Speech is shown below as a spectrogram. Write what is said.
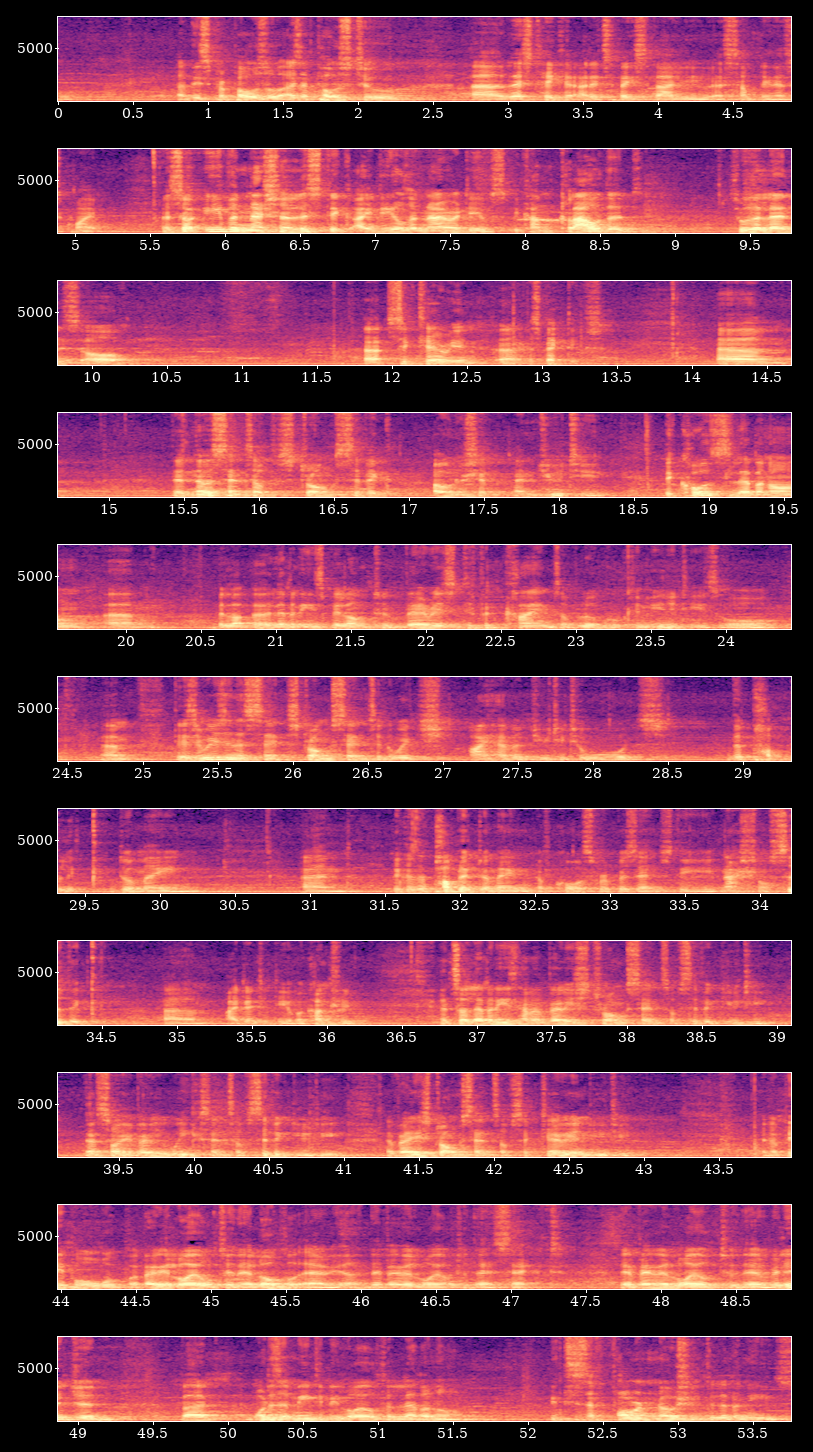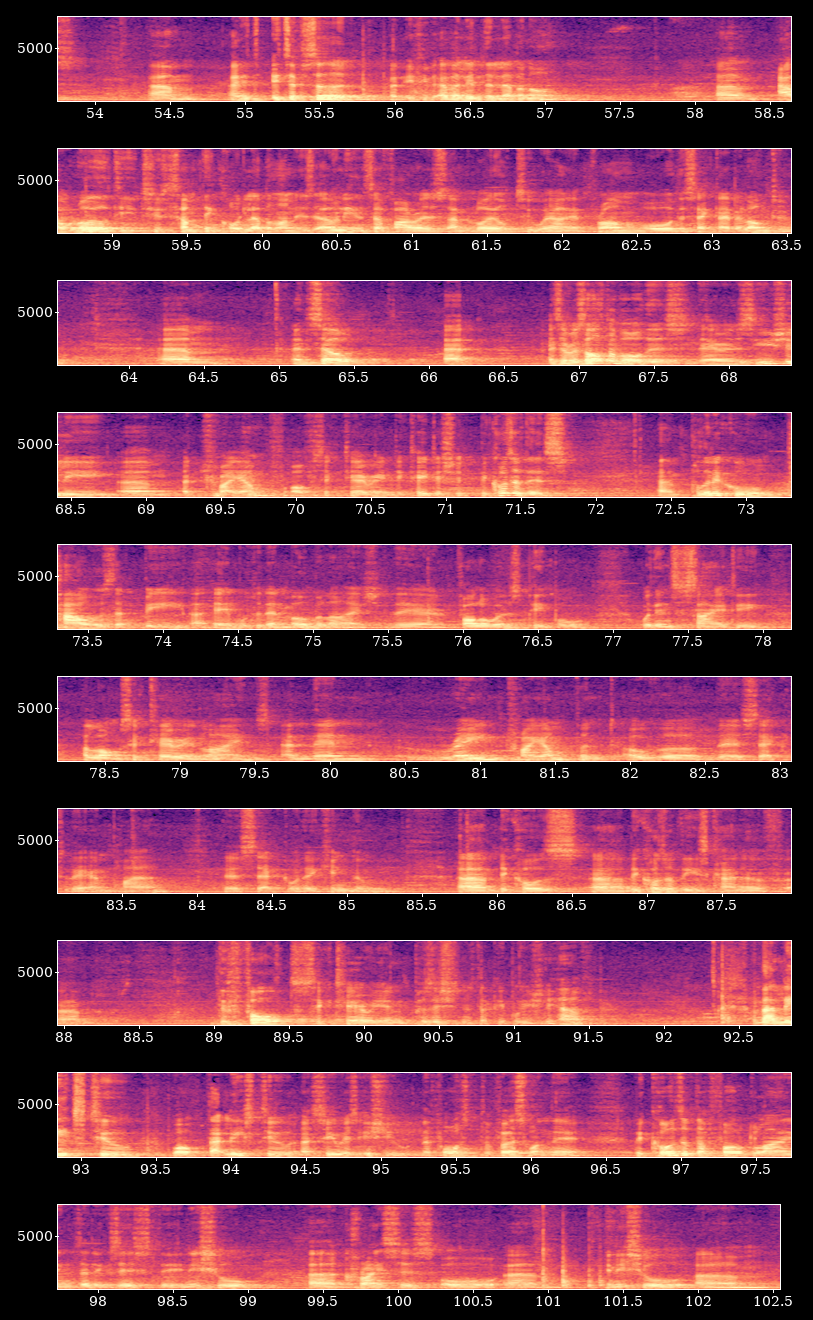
uh, this proposal, as opposed to uh, let's take it at its face value as something that's quite. And so even nationalistic ideals and narratives become clouded through the lens of uh, sectarian uh, perspectives. Um, there's no sense of strong civic ownership and duty. Because Lebanon, um, belo- uh, Lebanese belong to various different kinds of local communities, or um, there's a reason a se- strong sense in which I have a duty towards the public domain, and because the public domain, of course, represents the national civic um, identity of a country. And so Lebanese have a very strong sense of civic duty. Uh, sorry, a very weak sense of civic duty, a very strong sense of sectarian duty. You know, people are very loyal to their local area, they're very loyal to their sect, they're very loyal to their religion, but what does it mean to be loyal to Lebanon? It is a foreign notion to Lebanese. Um, and it, it's absurd, but if you've ever lived in Lebanon, um, our loyalty to something called Lebanon is only insofar as I'm loyal to where I am from or the sect I belong to. Um, and so, uh, as a result of all this, there is usually um, a triumph of sectarian dictatorship. Because of this, um, political powers that be are able to then mobilize their followers, people within society, along sectarian lines, and then reign triumphant over their sect, their empire, their sect or their kingdom, um, because, uh, because of these kind of um, default sectarian positions that people usually have. And that leads to, well, that leads to a serious issue. The first, the first one there, because of the fault lines that exist, the initial uh, crisis or um, initial um,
